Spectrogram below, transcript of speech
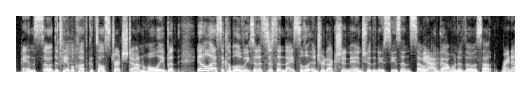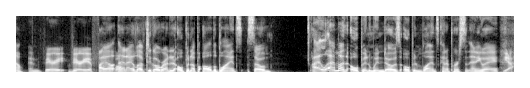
and so the tablecloth gets all stretched out and holy. But it'll last a couple of weeks and it's just a nice little introduction into the new season. So Yeah. I've got one of those out right now. and very, very I, affordable. and I love to go around and open up all the blinds. So I, I'm an open windows, open blinds kind of person anyway. Yeah.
